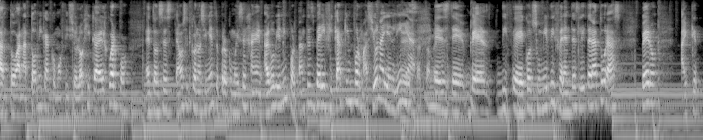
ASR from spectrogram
tanto anatómica como fisiológica del cuerpo. Entonces tenemos el conocimiento, pero como dice Jaén, algo bien importante es verificar qué información hay en línea, este, ver, eh, consumir diferentes literaturas, pero hay que,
